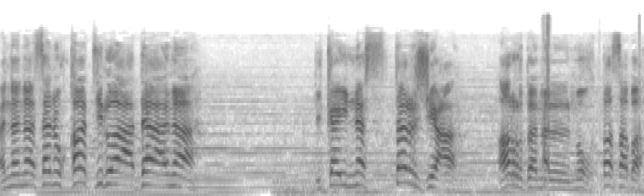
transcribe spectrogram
أننا سنقاتل أعداءنا لكي نسترجع أرضنا المغتصبة.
